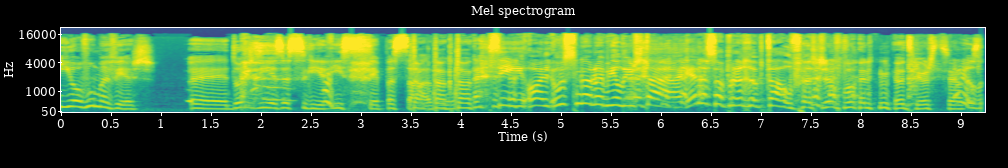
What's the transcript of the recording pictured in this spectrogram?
E houve uma vez, uh, dois dias a seguir, isso ter passado. Toc, toc, toc. Sim, olha, o senhor Abílio está. Era só para raptá-lo, faz favor. Meu Deus do céu. Eles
